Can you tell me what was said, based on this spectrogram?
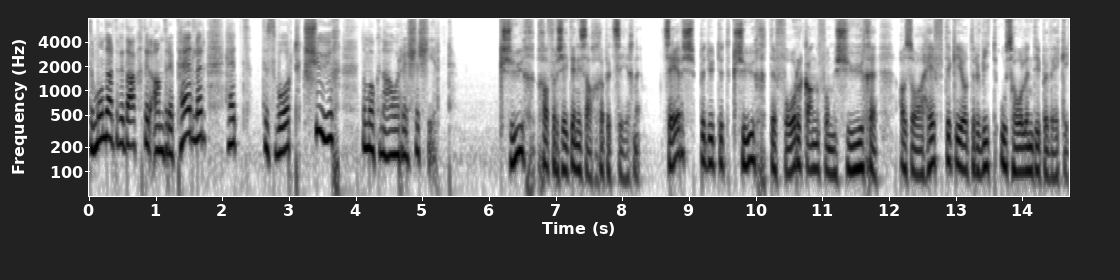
Der Mundartredakteur André Perler hat das Wort Geschüch noch mal genauer recherchiert. Geschüch kann verschiedene Sachen bezeichnen. Zuerst bedeutet Geschüch den Vorgang vom Scheuchen, also eine heftige oder weit ausholende Bewegung.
